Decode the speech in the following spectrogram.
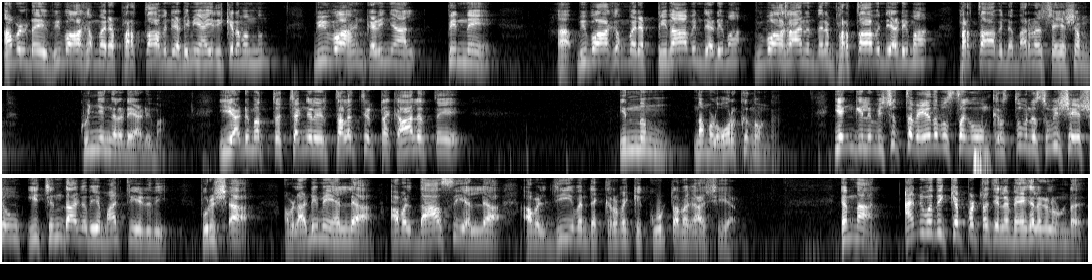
അവളുടെ വിവാഹം വരെ ഭർത്താവിന്റെ അടിമയായിരിക്കണമെന്നും വിവാഹം കഴിഞ്ഞാൽ പിന്നെ വിവാഹം വരെ പിതാവിന്റെ അടിമ വിവാഹാനന്തരം ഭർത്താവിന്റെ അടിമ ഭർത്താവിന്റെ മരണശേഷം കുഞ്ഞുങ്ങളുടെ അടിമ. ഈ അടിമത്വ ചങ്ങലിൽ തളച്ചിട്ട കാലത്തെ ഇന്നും നമ്മൾ ഓർക്കുന്നുണ്ട്. എങ്കിലും വിശുദ്ധ വേദപുസ്തകവും ക്രിസ്തുവിന്റെ സുവിശേഷവും ഈ ചിന്താഗതിയെ മാറ്റി എഴുതി പുരുഷ അവൾ അടിമയല്ല അവൾ ദാസിയല്ല അവൾ ജീവന്റെ കൃപയ്ക്ക് കൂട്ടവകാശിയാണ്. എന്നാൽ അനുവദിക്കപ്പെട്ട ചില മേഖലകളുണ്ട്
